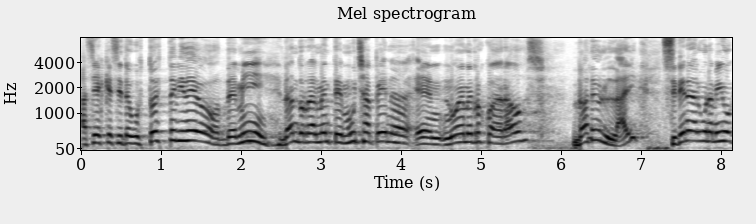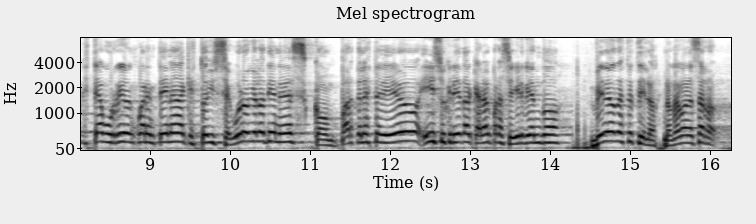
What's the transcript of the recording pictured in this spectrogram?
Así es que si te gustó este video de mí dando realmente mucha pena en 9 metros cuadrados, dale un like. Si tienes algún amigo que esté aburrido en cuarentena, que estoy seguro que lo tienes, compártele este video y suscríbete al canal para seguir viendo videos de este estilo. Nos vemos en el cerro.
